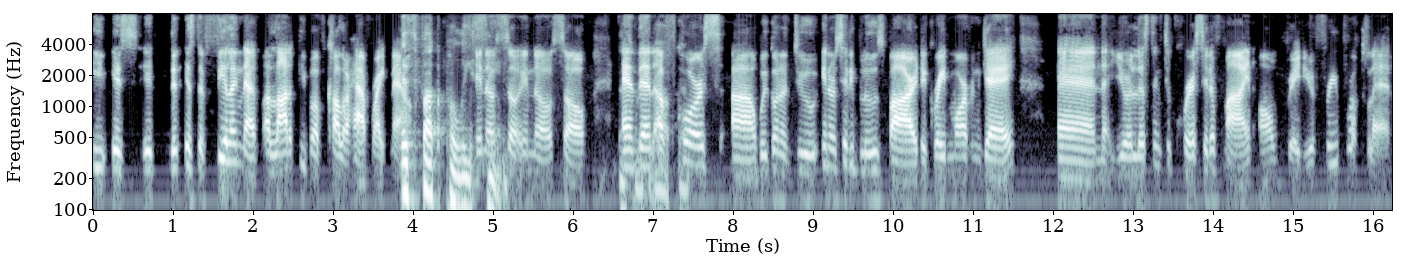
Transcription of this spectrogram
it, it's it, it's the feeling that a lot of people of color have right now. It's fuck police. you know, so you know, so and then of course uh, we're gonna do "Inner City Blues" by the great Marvin Gaye, and you're listening to "Queer State of Mind" on Radio Free Brooklyn.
